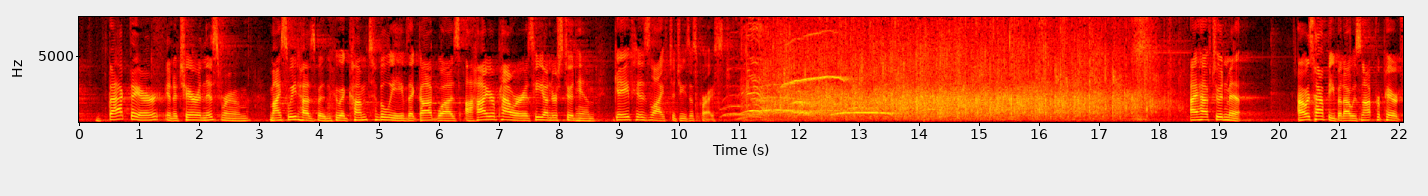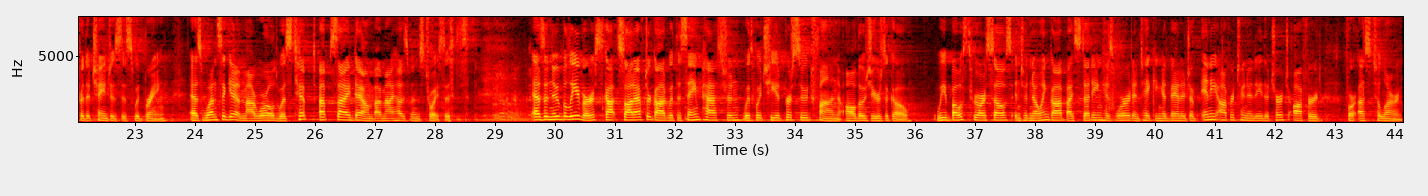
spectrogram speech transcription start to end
back there in a chair in this room, my sweet husband, who had come to believe that God was a higher power as he understood him, gave his life to Jesus Christ. I have to admit, I was happy, but I was not prepared for the changes this would bring, as once again my world was tipped upside down by my husband's choices. As a new believer, Scott sought after God with the same passion with which he had pursued fun all those years ago. We both threw ourselves into knowing God by studying His Word and taking advantage of any opportunity the church offered for us to learn.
